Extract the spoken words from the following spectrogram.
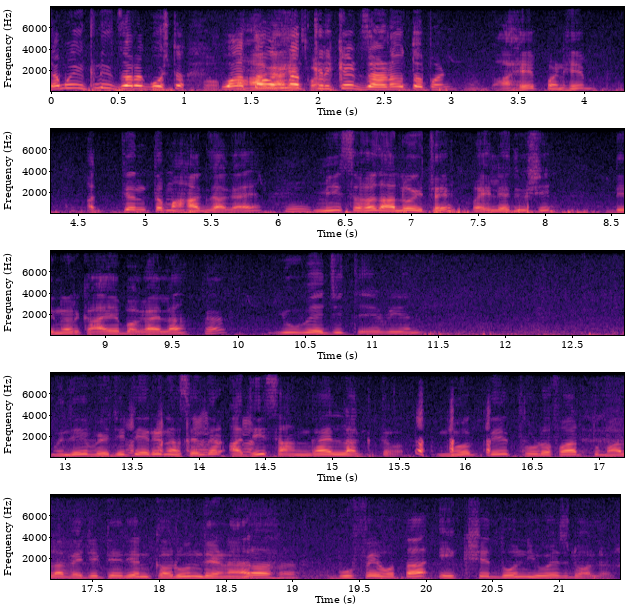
त्यामुळे इथली जरा गोष्ट हो, वातावरणात. क्रिकेट जाणवतं पण. आहे पण हे अत्यंत महाग जागा आहे. मी सहज आलो इथे पहिल्या दिवशी. डिनर काय आहे बघायला? यू व्हेजिटेरियन म्हणजे व्हेजिटेरियन असेल तर आधी सांगायला लागतं. मग ते थोडंफार तुम्हाला व्हेजिटेरियन करून देणार. बुफे होता एकशे दोन यू एस डॉलर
